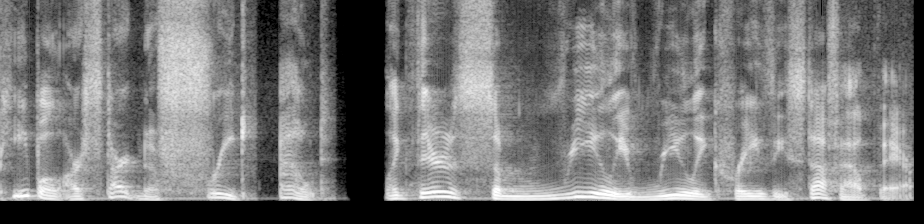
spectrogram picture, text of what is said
people are starting to freak out like there's some really really crazy stuff out there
